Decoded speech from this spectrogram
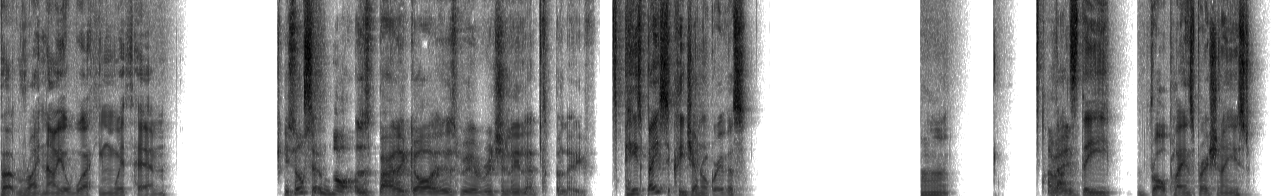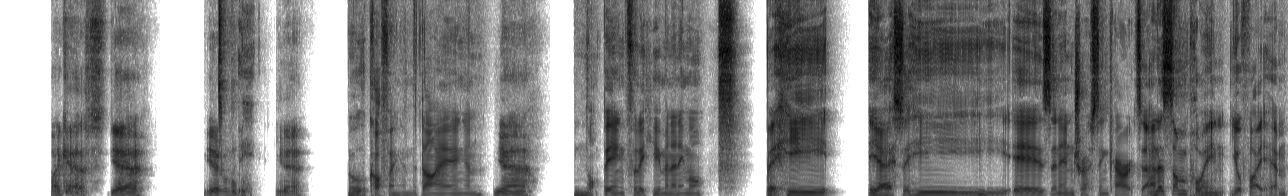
but right now you're working with him. He's also So- not as bad a guy as we originally led to believe. He's basically General Grievous. I mean, That's the roleplay inspiration I used. I guess, yeah, yeah, well, yeah, All the coughing and the dying and yeah. not being fully human anymore. But he, yeah, so he is an interesting character, and at some point you'll fight him.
